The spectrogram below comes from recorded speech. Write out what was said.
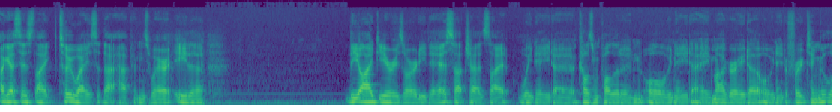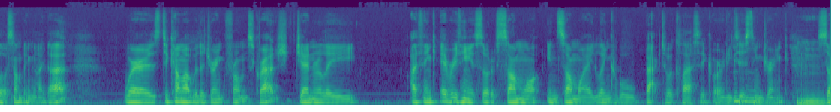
I guess there's like two ways that that happens. Where either the idea is already there, such as like we need a cosmopolitan or we need a margarita or we need a fruit tingle or something like that. Whereas to come up with a drink from scratch, generally, I think everything is sort of somewhat in some way linkable back to a classic or an mm-hmm. existing drink. Mm-hmm. So,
